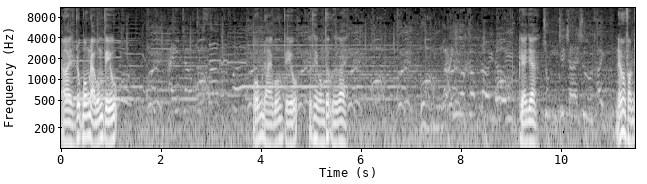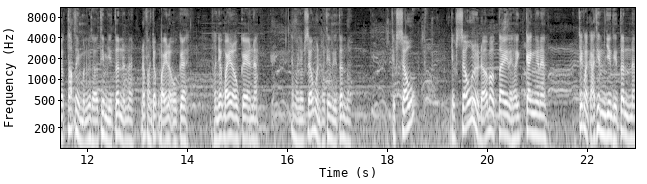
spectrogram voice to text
rồi, rút bốn đài bốn tiểu. Bốn đài bốn tiểu. Cứ theo công thức thử coi. Ok chưa? Nếu mà phòng chất thấp thì mình có thể thêm gì tinh nữa nè. Nếu phòng chất 7 là ok phẩm chất 7 là ok anh em. Nhưng mà chất xấu mình phải thêm gì tinh rồi. Chất xấu. Chất xấu rồi đỡ bao tay thì hơi canh anh em. Chắc là cả thêm viên thủy tinh nè.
